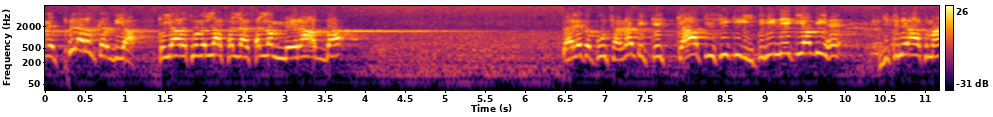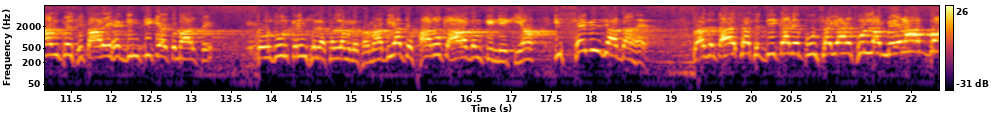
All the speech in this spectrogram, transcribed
ने फिर अर्ज़ कर दिया कि या रसूल सल्लल्लाहु अलैहि वसल्लम, मेरा अब्बा पहले तो पूछा ना कि, कि क्या किसी की इतनी नेकियाँ भी हैं? जितने आसमान पे सितारे हैं गिनती के एतबार से। तो हजूर करीम वसल्लम ने फरमा दिया कि फारूक आदम की नेकियाँ इससे भी ज़्यादा हैं। तो हज़रत आयशा सिद्दीका ने पूछा या रसुल्ला मेरा अब्बा?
